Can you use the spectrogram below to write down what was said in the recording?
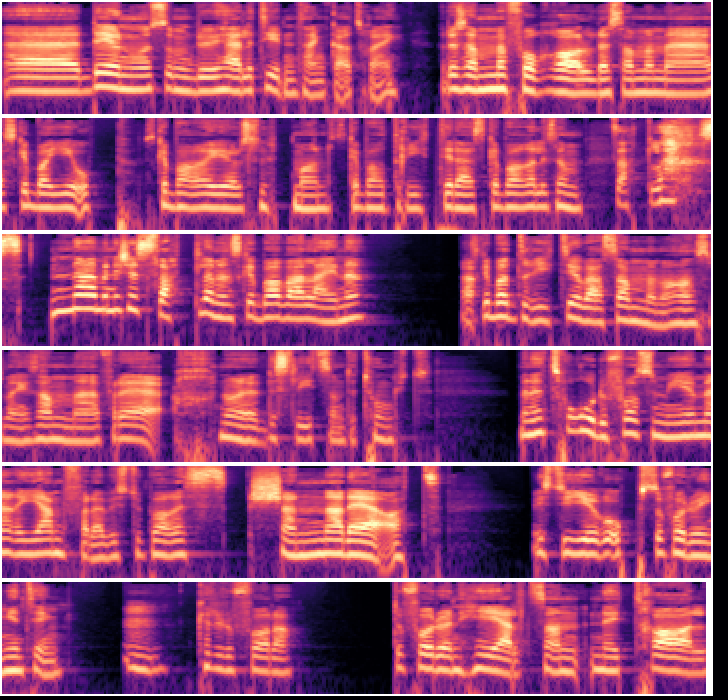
eh, det er jo noe som du hele tiden tenker, tror jeg. Det samme med forhold, det samme med Skal jeg bare gi opp? Skal jeg bare gjøre det slutt med han? Skal jeg bare drite i det? Skal jeg bare liksom Settle. Nei, men ikke settle, men skal jeg bare være aleine? Ja. Skal jeg bare drite i å være sammen med han som jeg er sammen med, for det, åh, nå er det slitsomt, det er tungt. Men jeg tror du får så mye mer igjen for det hvis du bare skjønner det at hvis du gir opp, så får du ingenting. Mm. Hva er det du får da? Da får du en helt sånn nøytral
